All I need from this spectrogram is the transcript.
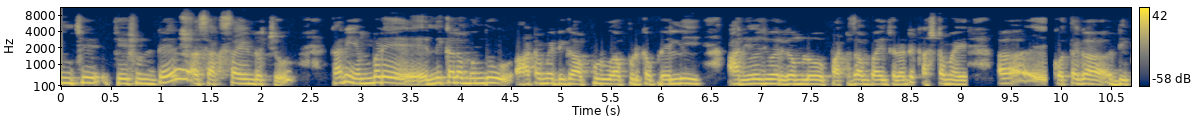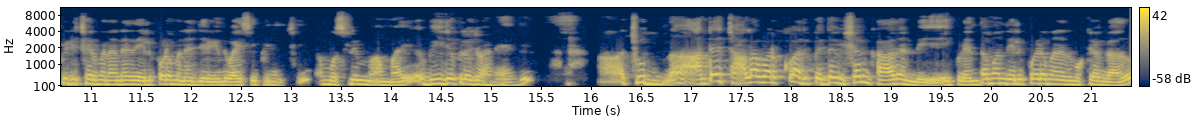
నుంచే చేసి ఉంటే సక్సెస్ అయి ఉండొచ్చు కానీ ఎంబడే ఎన్నికల ముందు ఆటోమేటిక్గా అప్పుడు అప్పటికప్పుడు వెళ్ళి ఆ నియోజకవర్గంలో పట్టు సంపాదించడం అంటే కష్టమై కొత్తగా డిప్యూటీ చైర్మన్ అనేది వెళ్ళిపోవడం అనేది జరిగింది వైసీపీ నుంచి. ముస్లిం అమ్మాయి బీజేపీలో జాయిన్ అయింది. చూ అంటే చాలా వరకు అది పెద్ద విషయం కాదండి. ఇప్పుడు ఎంతమంది వెళ్ళిపోవడం అనేది ముఖ్యం కాదు.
